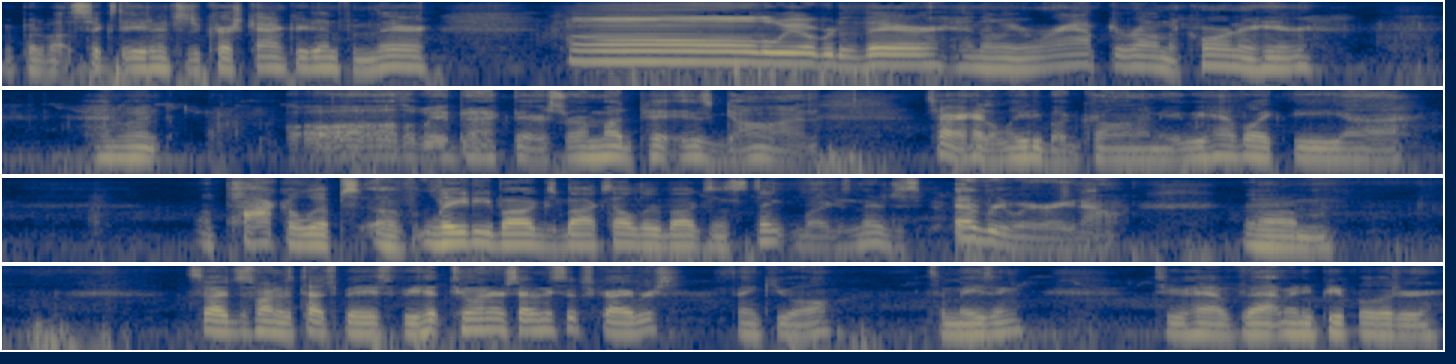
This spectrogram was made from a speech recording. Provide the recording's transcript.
We put about six to eight inches of crushed concrete in from there all the way over to there and then we wrapped around the corner here and went all the way back there so our mud pit is gone. Sorry i had a ladybug crawling on me. We have like the uh, apocalypse of ladybugs box elder bugs and stink bugs and they're just everywhere right now. Um, so i just wanted to touch base. We hit 270 subscribers. Thank you all. It's amazing to have that many people that are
